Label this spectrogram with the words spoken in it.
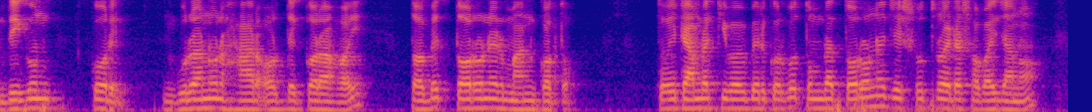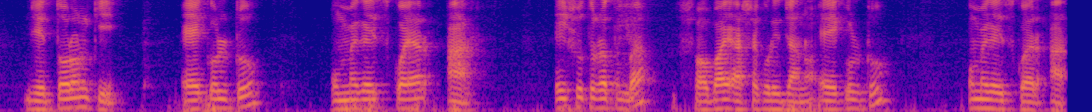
দ্বিগুণ করে ঘুরানোর হার অর্ধেক করা হয়, তবে ত্বরণের মান কত? তো এটা আমরা কীভাবে বের করব? তোমরা ত্বরণের যে সূত্র, এটা সবাই জানো, যে ত্বরণ কি? Equal to omega square r এই সূত্রটা তোমরা সবাই আশা করি জানো a equal to omega square r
